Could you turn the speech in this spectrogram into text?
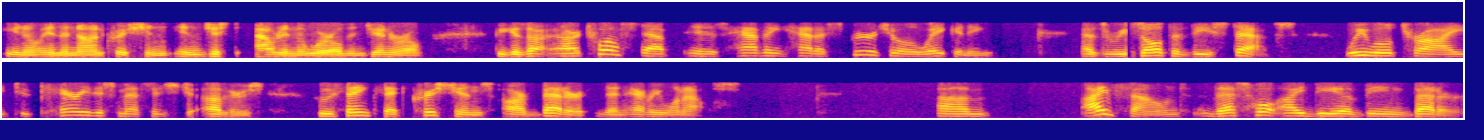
you know in the non-christian in just out in the world in general. Because our, our 12th step is having had a spiritual awakening as a result of these steps we will try to carry this message to others who think that Christians are better than everyone else. Um, I've found this whole idea of being better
